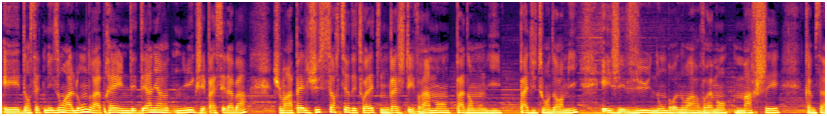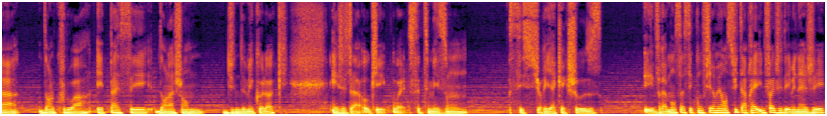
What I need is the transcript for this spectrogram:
Et dans cette maison à Londres, après une des dernières nuits que j'ai passées là-bas, je me rappelle juste sortir des toilettes. Donc là, j'étais vraiment pas dans mon lit, pas du tout endormi. Et j'ai vu une ombre noire vraiment marcher comme ça dans le couloir et passer dans la chambre d'une de mes colocs. Et j'étais là, ok, ouais, cette maison, c'est sûr, il y a quelque chose. Et vraiment, ça s'est confirmé ensuite. Après, une fois que j'ai déménagé,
